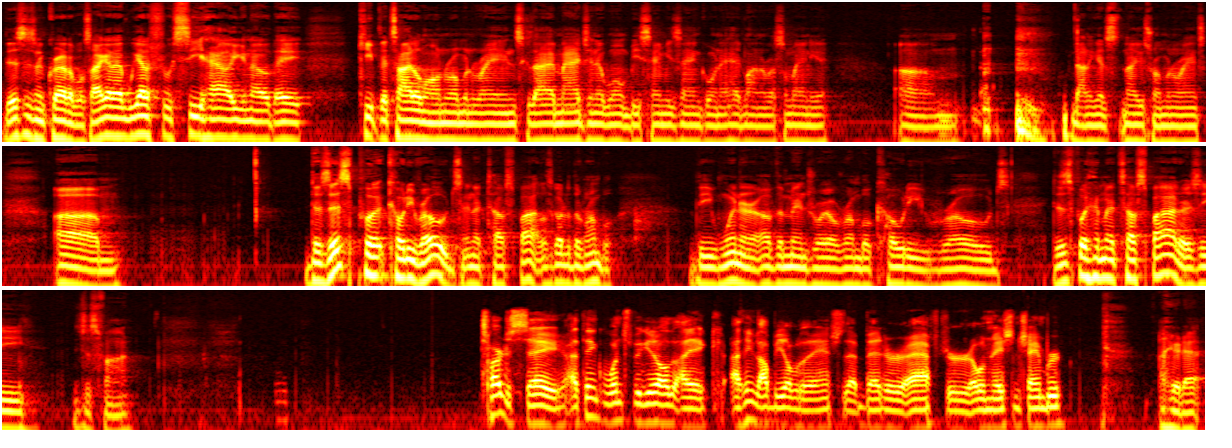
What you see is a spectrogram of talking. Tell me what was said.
This is incredible. So I gotta we gotta see how you know they keep the title on Roman Reigns because I imagine it won't be Sami Zayn going to headline at WrestleMania. Um, not against not against Roman Reigns. Um, does this put Cody Rhodes in a tough spot? Let's go to the Rumble. The winner of the Men's Royal Rumble, Cody Rhodes. Does this put him in a tough spot, or is he just fine? It's hard to say. I think once we get all, like, I think I'll be able to answer that better after Elimination Chamber. I hear that.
